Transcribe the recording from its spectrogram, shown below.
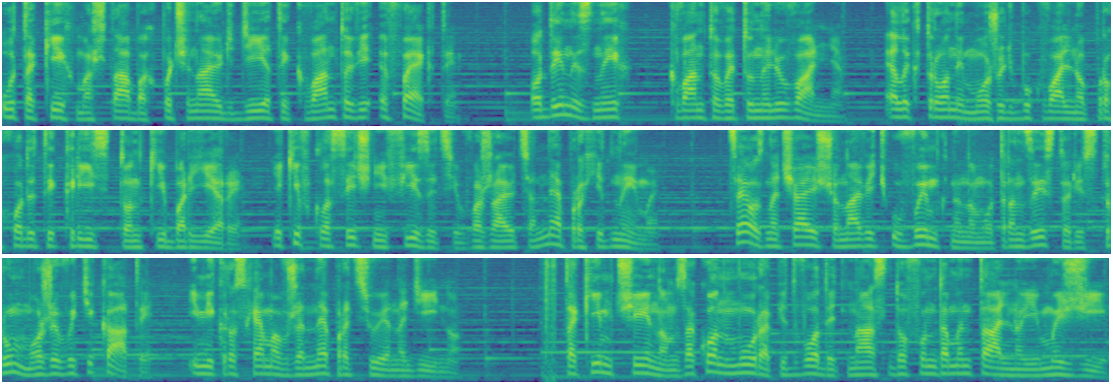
У таких масштабах починають діяти квантові ефекти. Один із них квантове тунелювання. Електрони можуть буквально проходити крізь тонкі бар'єри, які в класичній фізиці вважаються непрохідними. Це означає, що навіть у вимкненому транзисторі струм може витікати, і мікросхема вже не працює надійно. Таким чином, закон Мура підводить нас до фундаментальної межі,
